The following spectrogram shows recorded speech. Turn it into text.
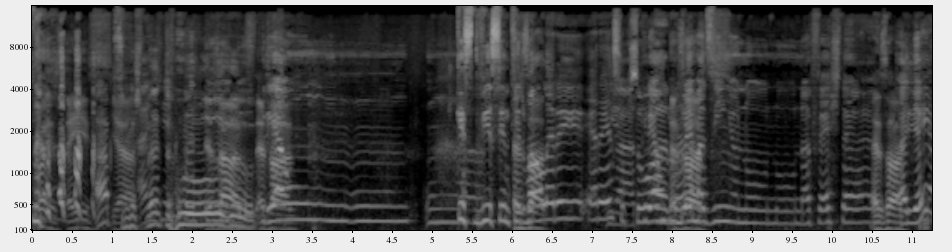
Pois, é isso. Há pessoas para tudo. Exato. Criar um, um, Quem se devia sentir Exato. mal era, era essa Yeah, pessoa. criar um é? problemazinho no, no- na festa Exato. alheia.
